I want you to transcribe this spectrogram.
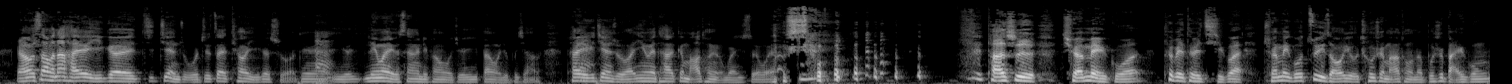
然后萨瓦纳还有一个建筑，我就再挑一个说，因为有另外有三个地方，我觉得一般，我就不讲了。它有一个建筑啊，因为它跟马桶有关系，所以我要说。它是全美国特别特别奇怪，全美国最早有抽水马桶的不是白宫，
